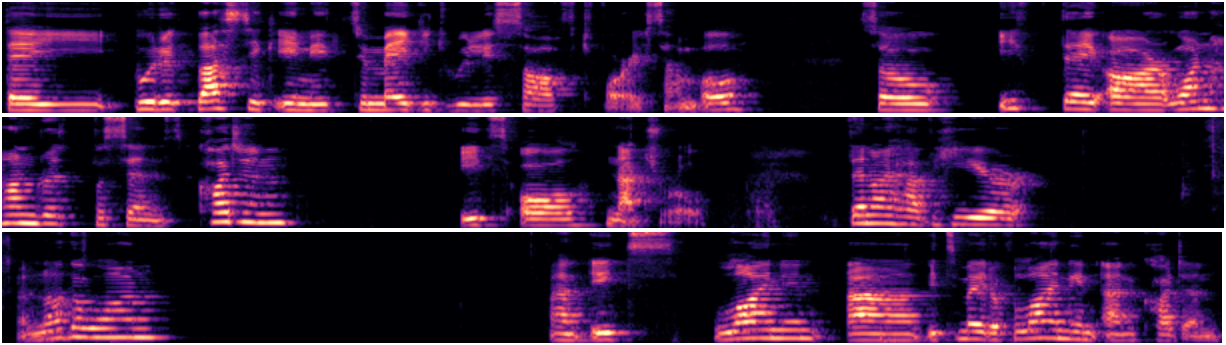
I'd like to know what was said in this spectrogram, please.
they put plastic in it to make it really soft, for example. So if they are 100% cotton, it's all natural. Then I have here another one and it's lining and it's made of lining and cotton.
